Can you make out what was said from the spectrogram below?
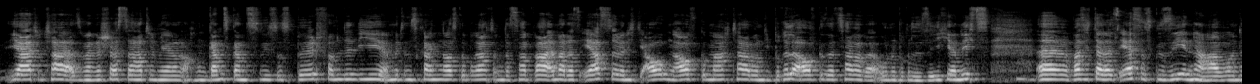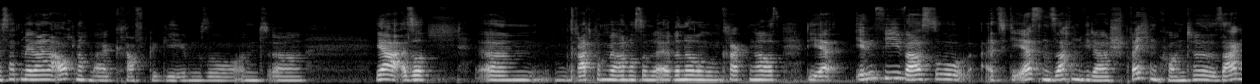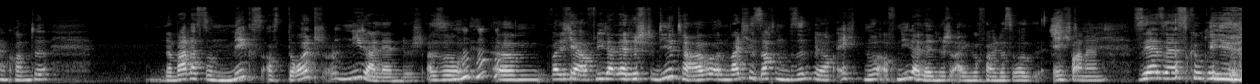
Ja, total. Also meine Schwester hatte mir dann auch ein ganz, ganz süßes Bild von Lilly mit ins Krankenhaus gebracht. Und das war immer das Erste, wenn ich die Augen aufgemacht habe und die Brille aufgesetzt habe, weil ohne Brille sehe ich ja nichts, äh, was ich dann als erstes gesehen habe. Und das hat mir dann auch nochmal Kraft gegeben so. Und äh, ja, also ähm, gerade kommt mir auch noch so eine Erinnerung im Krankenhaus, die irgendwie war es so, als ich die ersten Sachen wieder sprechen konnte, sagen konnte, dann war das so ein Mix aus Deutsch und Niederländisch. Also, ähm, weil ich ja auf Niederländisch studiert habe und manche Sachen sind mir auch echt nur auf Niederländisch eingefallen. Das war echt spannend. sehr, sehr skurril.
